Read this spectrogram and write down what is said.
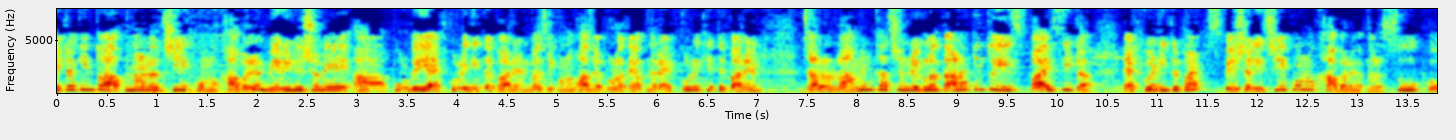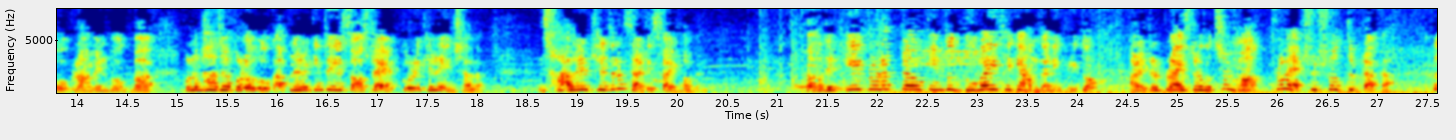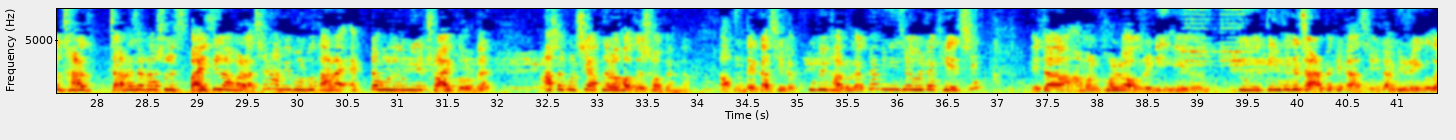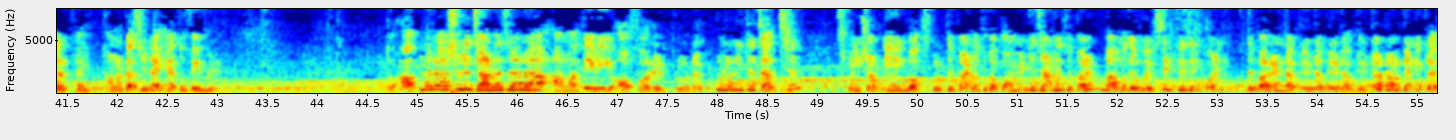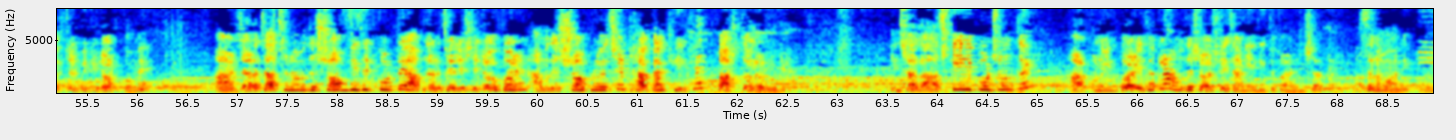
এটা কিন্তু আপনারা যে কোনো খাবারের মেরিনেশনে পূর্বেই অ্যাড করে দিতে পারেন বা যে কোনো ভাজা পোড়াতে আপনারা অ্যাড করে খেতে পারেন। যারা রামেন খাচ্ছেন রেগুলার তারা কিন্তু এই স্পাইসিটা অ্যাড করে নিতে পারেন। স্পেশালি যে কোনো খাবারে, আপনার স্যুপ হোক রামেন হোক বা কোনো ভাজা পোড়া হোক, আপনারা কিন্তু এই সসটা অ্যাড করে খেলে ইনশাল্লাহ ঝালের ক্ষেত্রে স্যাটিসফাইড হবেন। আমাদের এই প্রোডাক্টটাও কিন্তু দুবাই থেকে আমদানিকৃত, আর এটার প্রাইসটা হচ্ছে মাত্র একশো সত্তর টাকা। তো যারা- যারা আসলে স্পাইসি লাভার আছেন, আমি বলব তারা একটা হলেও নিয়ে ট্রাই করবেন। আশা করছি আপনারা হতাশ হবেন না। আপনাদের কাছে এটা খুবই ভালো লাগবে। আমি নিজেও এটা খেয়েছি। এটা আমার ঘরে অলরেডি তিন থেকে চার প্যাকেট আছে। এটা আমি রেগুলার খাই। আমার কাছে এটা এত ফেভারিট তো আপনারা আসলে যারা যারা আমাদের এই অফারের প্রোডাক্টগুলো নিতে চাচ্ছেন স্ক্রিনশট নিয়ে ইনবক্স করতে পারেন অথবা কমেন্টে জানাতে পারেন বা আমাদের ওয়েবসাইট ভিজিট করতে পারেন www.organiclifestylebeauty.com এ। আর যারা চাচ্ছেন আমাদের শপ ভিজিট করতে, আপনারা চাইলে সেটাও পারেন। আমাদের শপ রয়েছে ঢাকা খিলক্ষেত, পাঁচতলা রোডে ইনশাল্লাহ আজকে এই পর্যন্তই। আর কোনো ইনকোয়ারি থাকলে আমাদের সরাসরি জানিয়ে দিতে পারেন ইনশাল্লাহ আসসালামু আলাইকুম।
